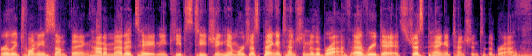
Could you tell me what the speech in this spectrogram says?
early 20 something how to meditate. And he keeps teaching him, we're just paying attention to the breath every day. It's just paying attention to the breath.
